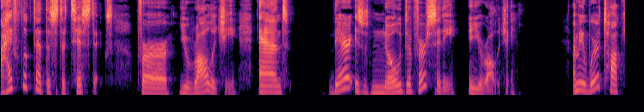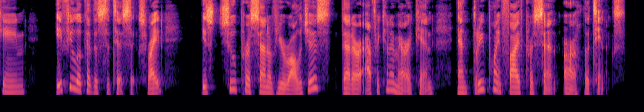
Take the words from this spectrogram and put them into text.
I've looked at the statistics for urology and there is no diversity in urology. I mean, we're talking, if you look at the statistics, right? It's 2% of urologists that are African American and 3.5% are Latinx.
